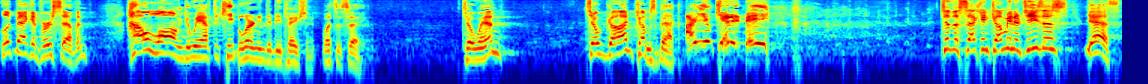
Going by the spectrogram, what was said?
look back at verse 7. How long do we have to keep learning to be patient? What's it say? Till when? Till God comes back. Are you kidding me? to the second coming of Jesus? Yes.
